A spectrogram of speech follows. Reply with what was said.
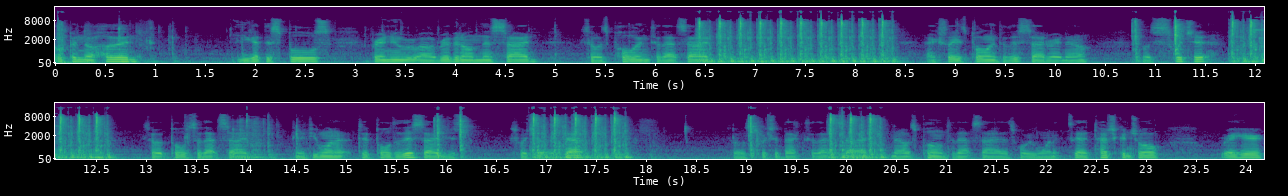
Open the hood. You got the spools, brand new uh, ribbon on this side. So it's pulling to that side. Actually, it's pulling to this side right now. So let's switch it. So it pulls to that side. And if you want it to pull to this side, you just switch it like that. So switch it back to that side. Now it's pulling to that side. That's where we want it. It's got a touch control right here.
